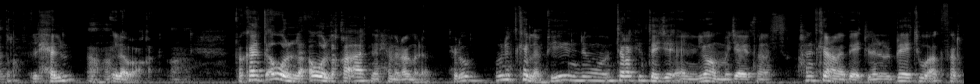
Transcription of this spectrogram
أدري. الحلم أها. إلى واقع. أها. فكانت اول أول لقاءاتنا نحن مع العملاء. حلو؟ ونتكلم فيه. انه أنت راك أنت جاي اليوم ما جاي خلينا نتكلم على بيت لأنه البيت هو أكثر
